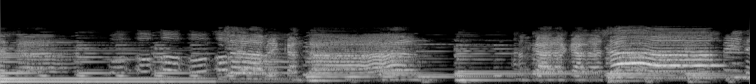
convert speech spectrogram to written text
casa i celebren cantant encara que no sàpiguen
